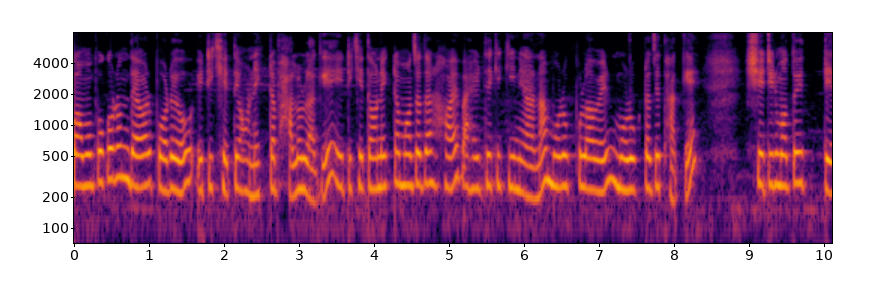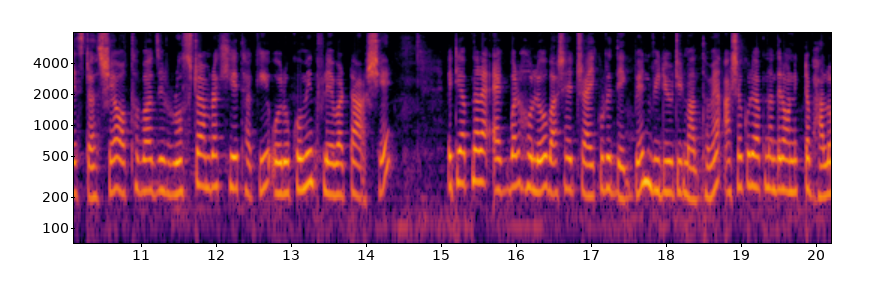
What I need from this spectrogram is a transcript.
কম উপকরণ দেওয়ার পরেও এটি খেতে অনেকটা ভালো লাগে। এটি খেতে অনেকটা মজাদার হয়, বাহির থেকে কিনে আনা। মোরগ পোলাওয়ের মোরগটা যে থাকে, সেটির মতোই টেস্ট আসে, অথবা যে রোস্টটা আমরা খেয়ে থাকি ওই রকমই ফ্লেভারটা আসে। এটি আপনারা একবার হলেও বাসায় ট্রাই করে দেখবেন ভিডিওটির মাধ্যমে। আশা করি আপনাদের অনেকটা ভালো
